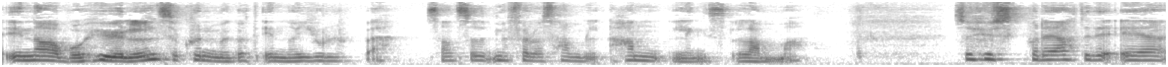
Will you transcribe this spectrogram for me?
i nabohulen, så kunne vi gått inn og hjulpet. Så vi føler oss handlingslamma. Så husk på det at det er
